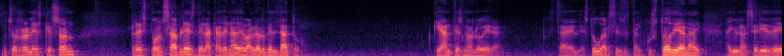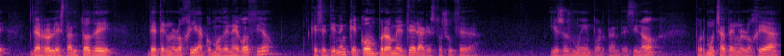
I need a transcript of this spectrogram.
Muchos roles que son responsables de la cadena de valor del dato, que antes no lo eran. Está el stewardship, está el custodian, hay, hay una serie de, de roles, tanto de, de tecnología como de negocio, que se tienen que comprometer a que esto suceda. Y eso es muy importante. Si no, por mucha tecnología,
